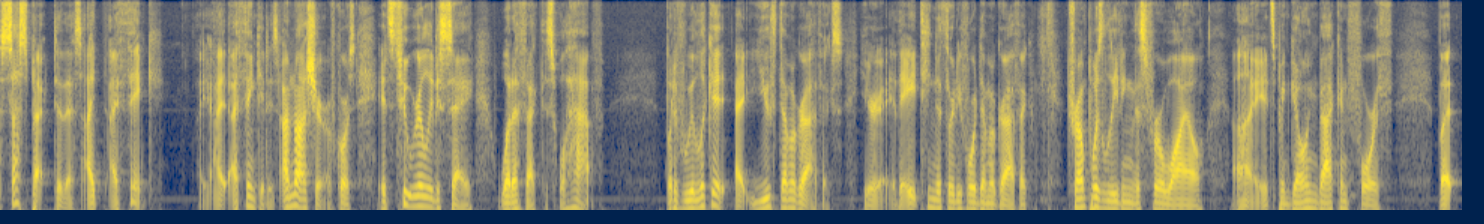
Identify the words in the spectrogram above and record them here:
suspect to this. I, I think. I, I think it is. I'm not sure. Of course, it's too early to say what effect this will have. But if we look at, at youth demographics here, the 18 to 34 demographic, Trump was leading this for a while. Uh, it's been going back and forth. But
